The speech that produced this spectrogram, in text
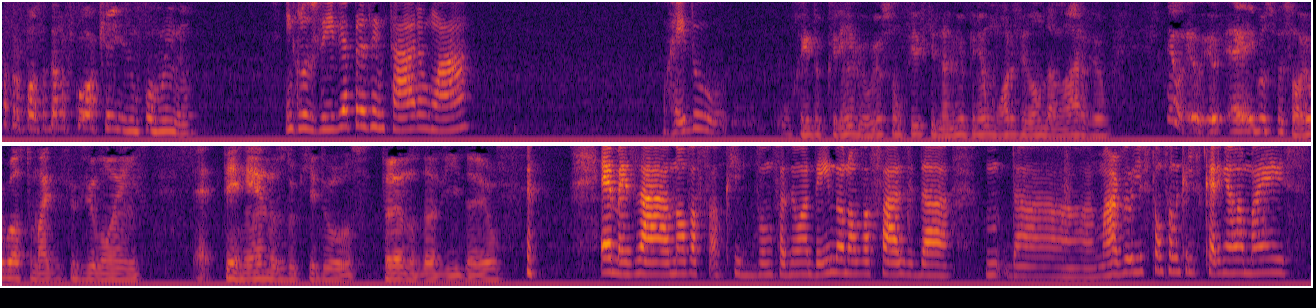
a proposta dela ficou ok, não ficou ruim não. Inclusive apresentaram lá o rei do. O rei do crime, o Wilson Fisk, na minha opinião, o maior vilão da Marvel. Eu, eu, eu, é gosto pessoal, eu gosto mais desses vilões é, terrenos do que dos Thanos da vida. Eu É, mas a nova que vamos fazer um adendo, a nova fase da, da Marvel, eles estão falando que eles querem ela mais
